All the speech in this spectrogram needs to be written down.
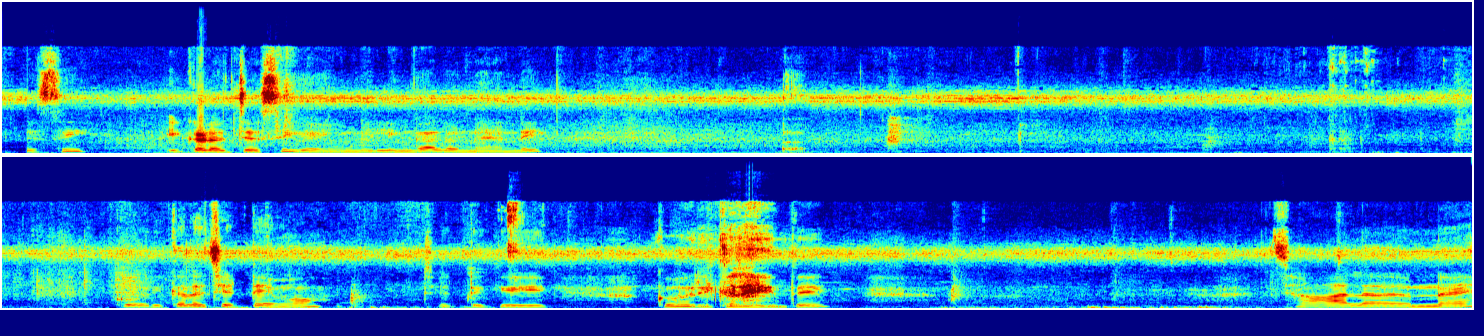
వచ్చేసి ఇక్కడ వచ్చేసి ఇన్ని లింగాలు ఉన్నాయండి. కోరికల చెట్టు ఏమో చెట్టుకి కోరికలు అయితే చాలా ఉన్నాయి.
